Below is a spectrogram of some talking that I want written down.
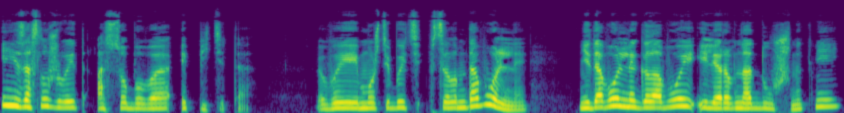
и не заслуживает особого эпитета. Вы можете быть в целом довольны, недовольны головой или равнодушны к ней.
